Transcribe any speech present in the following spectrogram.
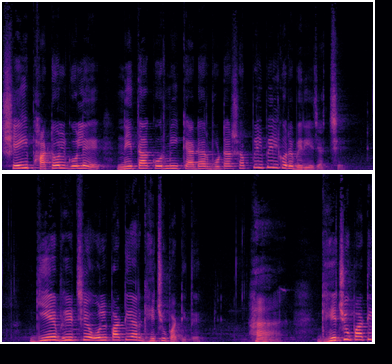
সেই ফাটল গোলে নেতা, কর্মী, ক্যাডার, ভোটার সব পিলপিল করে বেরিয়ে যাচ্ছে। গিয়ে ভিড়ছে ওল পার্টি আর ঘেঁচু পার্টিতে হ্যাঁ ঘেঁচু পার্টি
